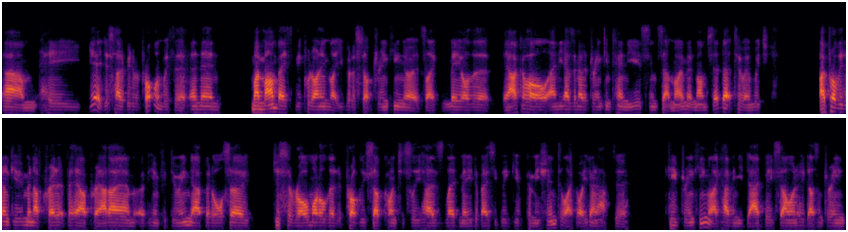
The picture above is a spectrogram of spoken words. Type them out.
um, he yeah just had a bit of a problem with it. And then my mum basically put on him like you've got to stop drinking or it's like me or the alcohol and he hasn't had a drink in 10 years since that moment mum said that to him which i probably don't give him enough credit for how proud i am of him for doing that but also just a role model that it probably subconsciously has led me to basically give permission to like oh you don't have to keep drinking like having your dad be someone who doesn't drink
